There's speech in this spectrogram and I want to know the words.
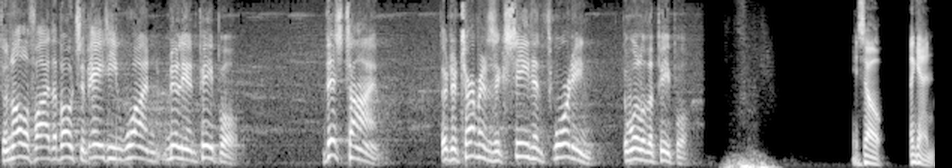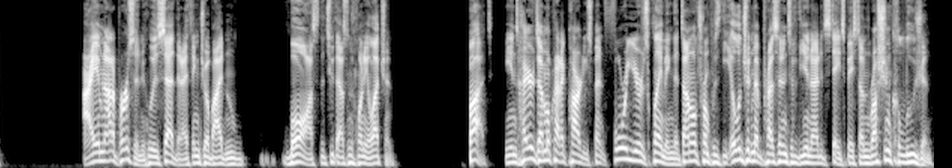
to nullify the votes of 81 million people. This time, they're determined to succeed in thwarting the will of the people. So, again, I am not a person who has said that I think Joe Biden lost the 2020 election. But the entire Democratic Party spent four years claiming that Donald Trump was the illegitimate president of the United States based on Russian collusion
